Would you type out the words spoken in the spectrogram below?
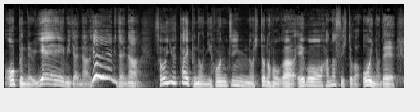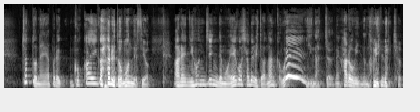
オープンでイエーイみたいなイエーイみたいなそういうタイプの日本人の人の方が英語を話す人が多いのでちょっとねやっぱり誤解があると思うんですよ。あれ日本人でも英語をしゃべる人はなんかウェーイになっちゃうねハロウィンのノリになっちゃう。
